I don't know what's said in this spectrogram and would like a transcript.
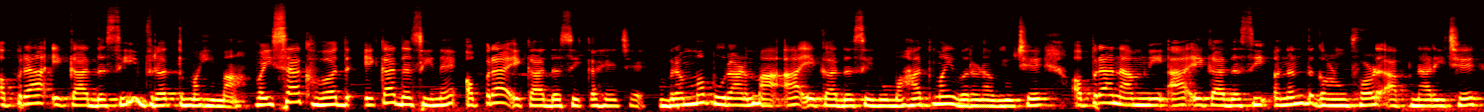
અપરા એકાદશી વ્રત મહિમા. વૈશાખ વદ એકાદશીને અપરા એકાદશી કહે છે. બ્રહ્મ પુરાણમાં આ એકાદશીનું મહાત્મય વર્ણવ્યું છે. અપરા નામની આ એકાદશી અનંત ગણું ફળ આપનારી છે.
